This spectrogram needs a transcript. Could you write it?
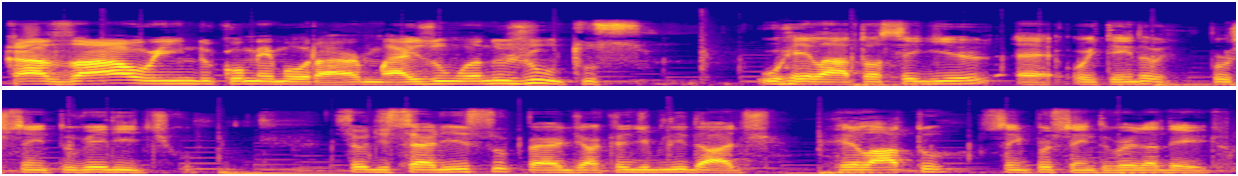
Casal indo comemorar mais um ano juntos. O relato a seguir é 80% verídico. Se eu disser isso, perde a credibilidade. Relato 100% verdadeiro.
